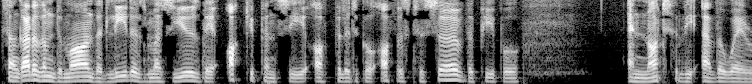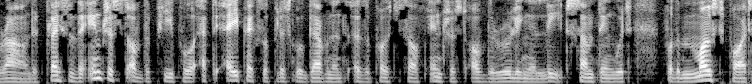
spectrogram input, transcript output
Sankarism demands that leaders must use their occupancy of political office to serve the people and not the other way around. It places the interest of the people at the apex of political governance as opposed to self interest of the ruling elite, something which, for the most part,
